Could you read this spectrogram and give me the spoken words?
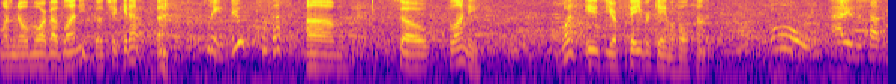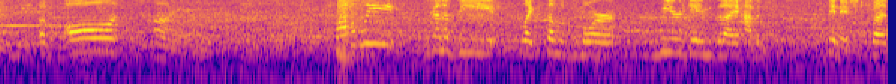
want to know more about Blondie, go check it out. Please do. um, so, Blondie, what is your favorite game of all time? Ooh, that is a toughie. Of all time, probably gonna be like some of the more weird games that I haven't finished. But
